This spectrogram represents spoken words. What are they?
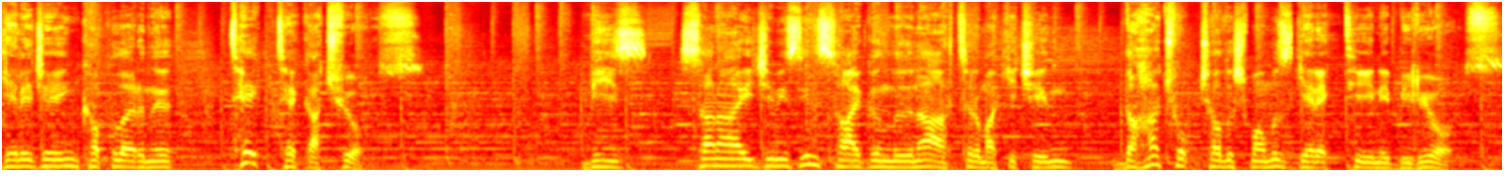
Geleceğin kapılarını tek tek açıyoruz. Biz sanayicimizin saygınlığını artırmak için daha çok çalışmamız gerektiğini biliyoruz.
